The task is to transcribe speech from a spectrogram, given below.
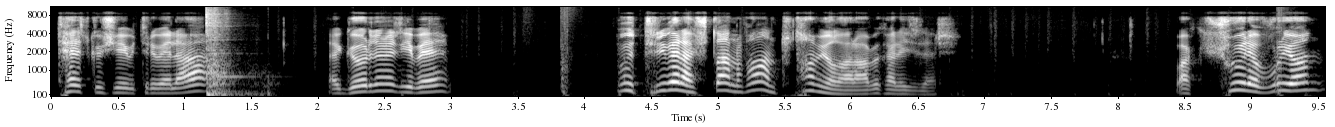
ters köşeye bir trivela. Ya gördüğünüz gibi bu trivela şutlarını falan tutamıyorlar abi kaleciler. Bak şöyle vuruyorsun.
